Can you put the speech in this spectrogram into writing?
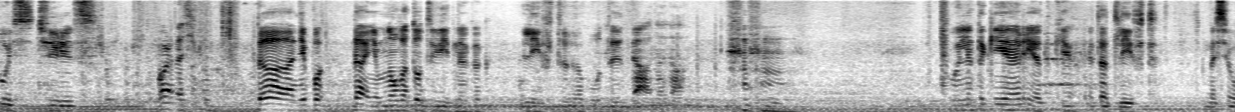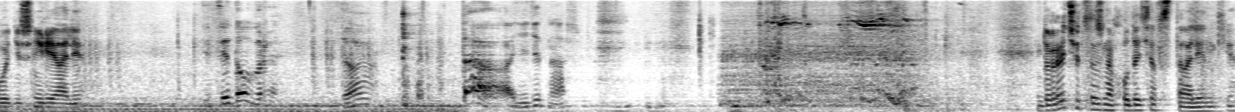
Ось через. Форточку. Да, не по... да, немного тут видно, как лифт работает. Да, да, да. Довольно такие редкие этот лифт на сегодняшней реалии. І це добре. Да. Да, їде наш. До речі, це знаходиться в Сталінці.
